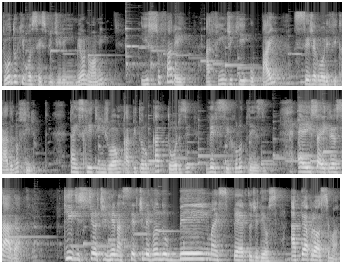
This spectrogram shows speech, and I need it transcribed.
tudo que vocês pedirem em meu nome, isso farei, a fim de que o Pai seja glorificado no Filho. Está escrito em João capítulo 14, versículo 13. É isso aí, criançada. Kids Church Renascer te levando bem mais perto de Deus. Até a próxima!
